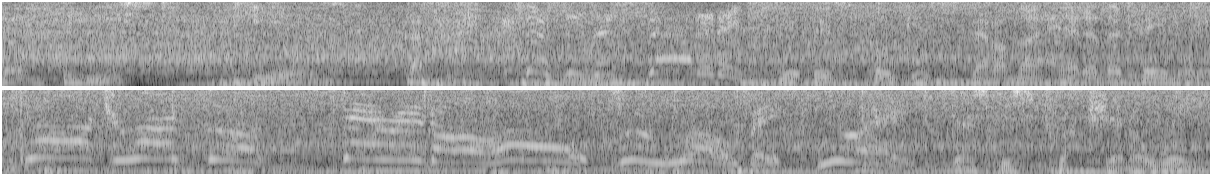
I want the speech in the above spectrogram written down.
the Beast is back. This is insanity! With his focus set on the head of the table, Brock Lesnar staring the hole through Roman does destruction await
